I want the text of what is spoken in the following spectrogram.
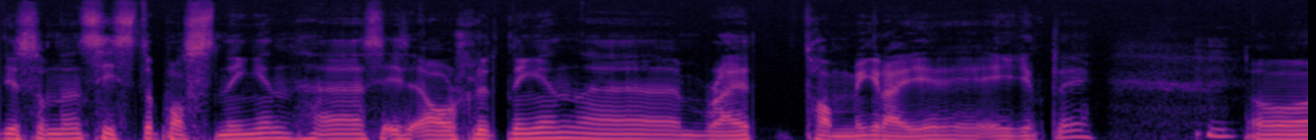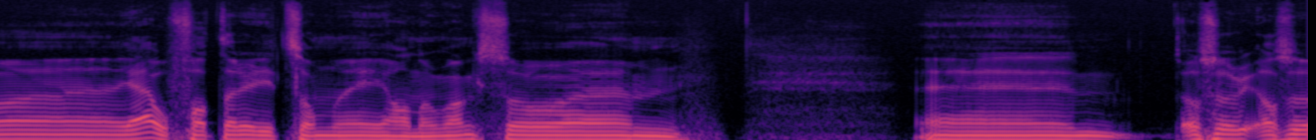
liksom den siste pasningen, avslutningen, blei tamme greier, egentlig. Mm. Og jeg oppfatter det litt som i annen omgang, så altså, altså,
